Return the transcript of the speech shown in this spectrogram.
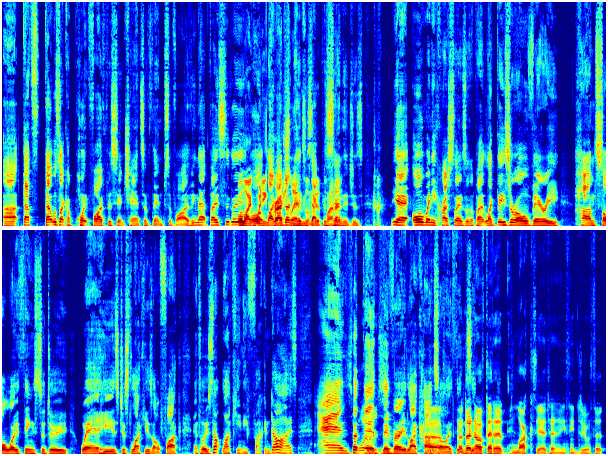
Uh, that's that was like a 05 percent chance of them surviving that, basically. Or like when he I crash don't know lands on the exact planet? percentages. Yeah, or when he crash lands on the planet. Like these are all very Han Solo things to do, where he is just lucky as all fuck until he's not lucky and he fucking dies. And but they're, they're very like Han Uh, Solo things. I don't know that- if that had luck yeah, had anything to do with it.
